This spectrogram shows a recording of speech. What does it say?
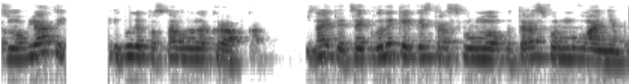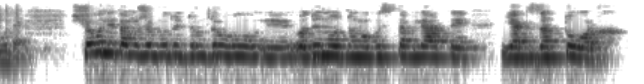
розмовляти, і буде поставлена крапка. Знаєте, це як велике якесь трансформу- трансформування буде. Що вони там вже будуть друг другу е, один одному виставляти як за торг?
